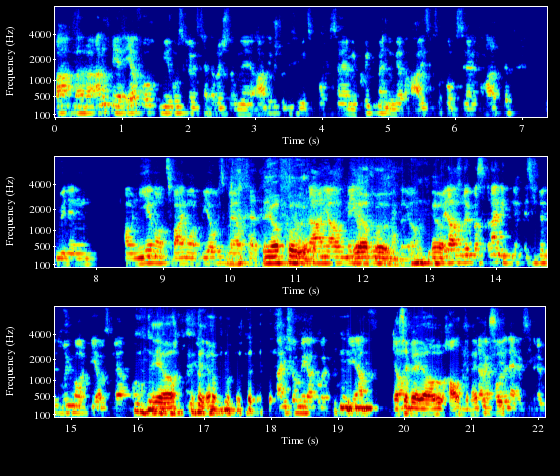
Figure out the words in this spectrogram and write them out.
was noch mehr Ehrfurcht mir ausgelöst hat, da ist so ein Radiostudio mit so professionellem Equipment und wir einfach alle sich so professionell verhalten und wir dann auch niemand zweimal Bier ausgeleert hat. ja, Und voll. da habe ich auch mega Ja, voll. gefunden, ja. Ja. Weil also nicht, was, nein, es ist nicht dreimal Bier ausgeleert worden. Ja, ja. Das habe ich schon mega gut gefunden. Ja, Das wäre ja auch hart da daneben wäre voll gewesen. daneben gewesen, wenn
